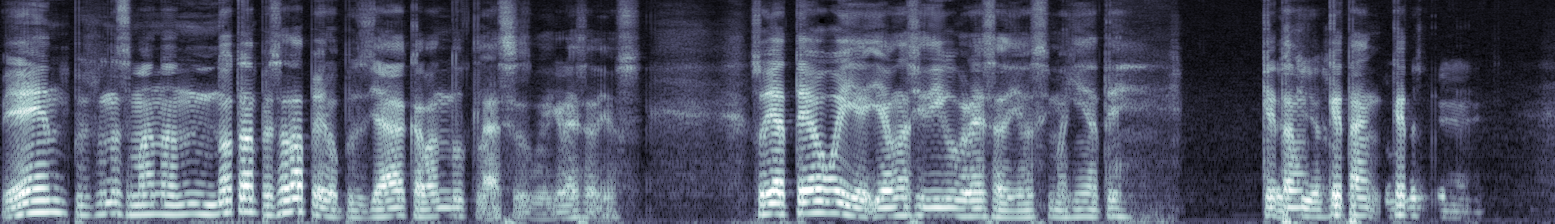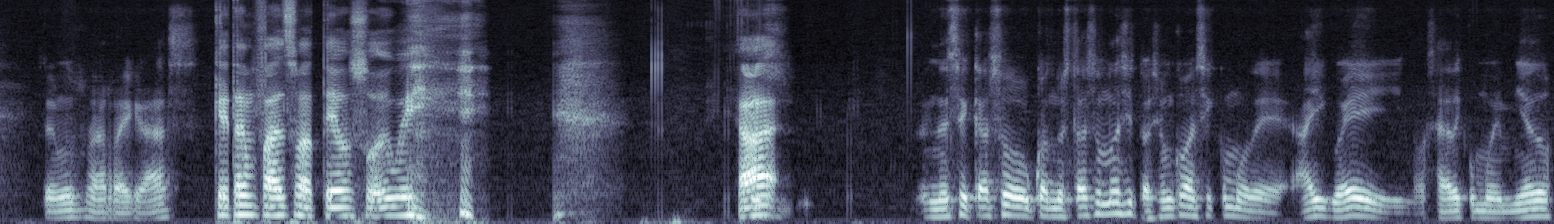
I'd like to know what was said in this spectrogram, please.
Bien, pues una semana no tan pesada, pero pues ya acabando clases, güey, gracias a Dios. Soy ateo, güey, y aún así digo gracias a Dios, imagínate. ¿Qué tan, que qué tan, qué, que tenemos arraigadas. qué tan falso ateo soy, güey? Ah, Pues, en ese caso, cuando estás en una situación como así como de, ay, güey, o sea, de como de miedo,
